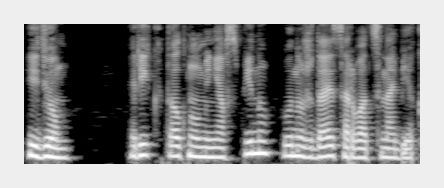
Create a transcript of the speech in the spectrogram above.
«Идем». Рик толкнул меня в спину, вынуждая сорваться на бег.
